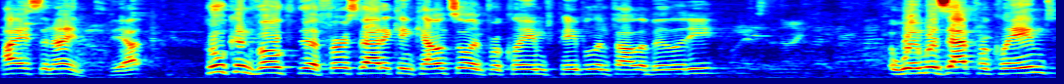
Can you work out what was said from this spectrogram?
Pius IX, yeah. Who convoked the First Vatican Council and proclaimed papal infallibility? When was that proclaimed?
